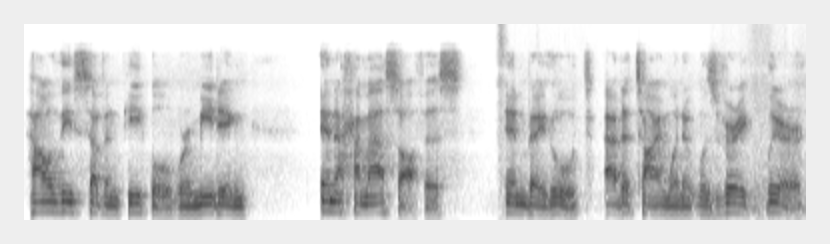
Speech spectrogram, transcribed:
how these seven people were meeting in a Hamas office in Beirut at a time when it was very clear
